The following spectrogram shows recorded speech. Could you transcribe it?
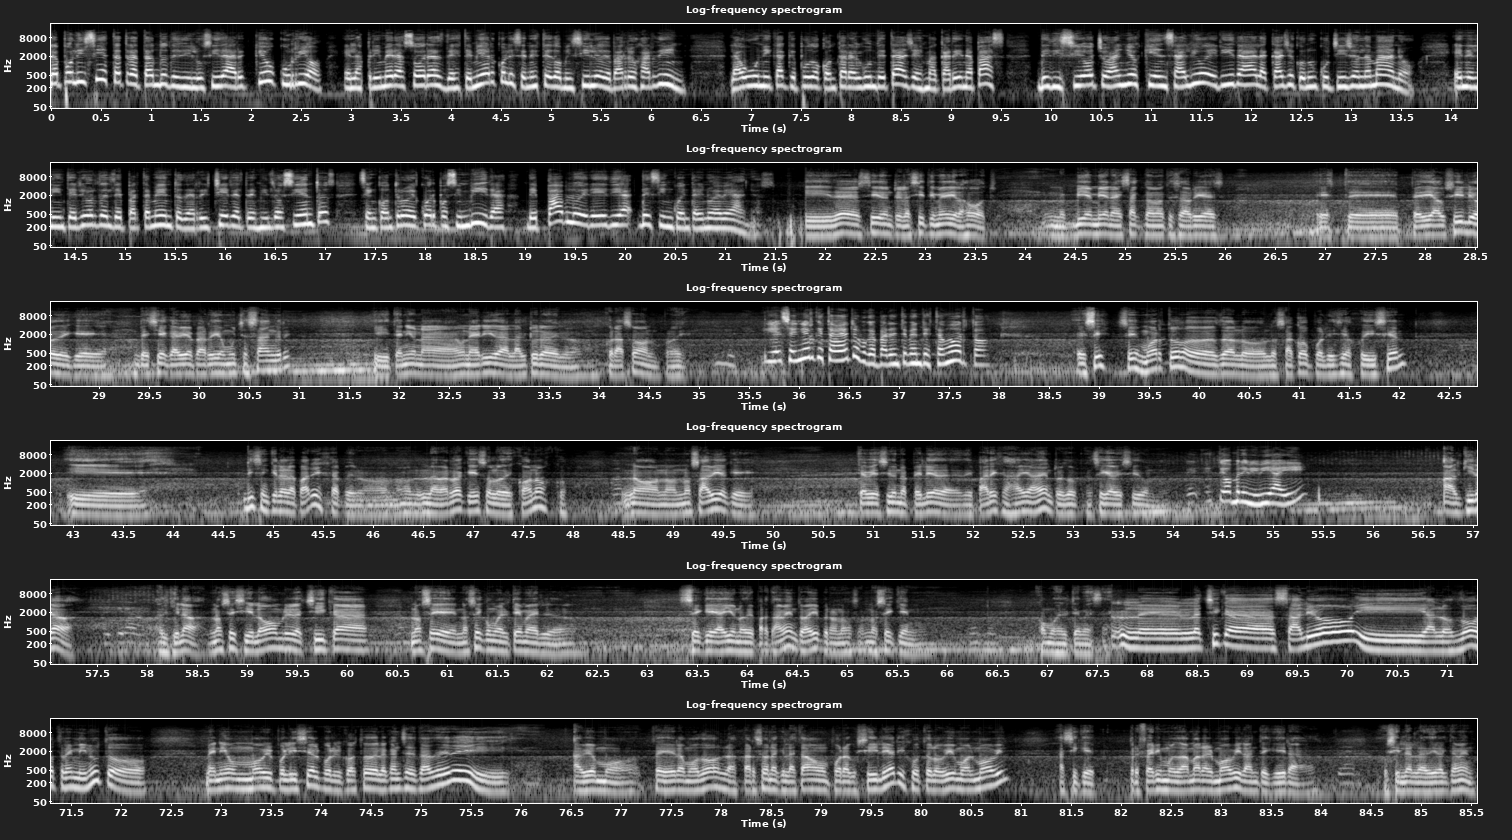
La policía está tratando de dilucidar qué ocurrió en las primeras horas de este miércoles en este domicilio de Barrio Jardín. La única que pudo contar algún detalle es Macarena Paz, de 18 años, quien salió herida a la calle con un cuchillo en la mano. En el interior del departamento de Richieri, el 3200, se encontró el cuerpo sin vida de Pablo Heredia, de 59 años. Y debe haber sido entre las 7 y media y las 8. Bien, bien, exacto, no te sabría eso. Este, pedí auxilio de que decía que había perdido mucha sangre y tenía una, una herida a la altura del corazón, por ahí. ¿Y el señor que estaba dentro, porque aparentemente está muerto? Eh, sí, sí, muerto, ya lo, lo sacó policía judicial y dicen que era la pareja, pero no, la verdad que eso lo desconozco. No, no, no sabía que, que había sido una pelea de, de parejas ahí adentro, yo pensé que había sido un... ¿Este hombre vivía ahí? Alquilaba. Alquilaba. No sé si el hombre, la chica, no sé, no sé cómo es el tema del. Sé que hay unos departamentos ahí, pero no, no sé quién. cómo es el tema ese. Le- la chica salió y a los dos o tres minutos venía un móvil policial por el costado de la cancha de Talleres y habíamos, éramos dos las personas que la estábamos por auxiliar y justo lo vimos al móvil, así que preferimos llamar al móvil antes que ir a auxiliarla directamente.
